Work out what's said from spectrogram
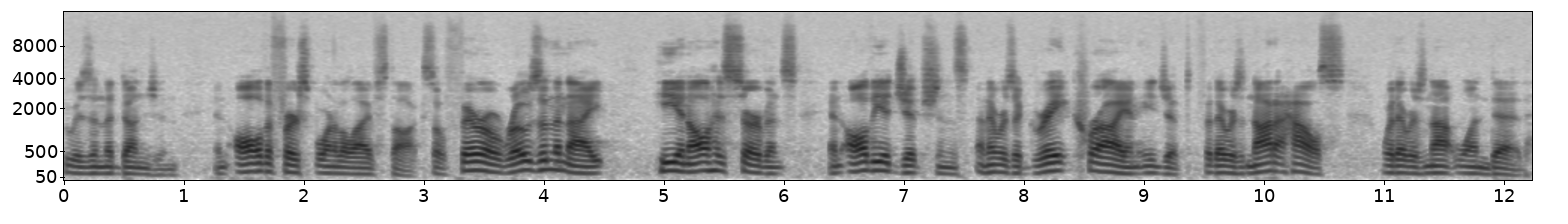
who was in the dungeon and all the firstborn of the livestock. So Pharaoh rose in the night, he and all his servants, and all the Egyptians, and there was a great cry in Egypt, for there was not a house where there was not one dead.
